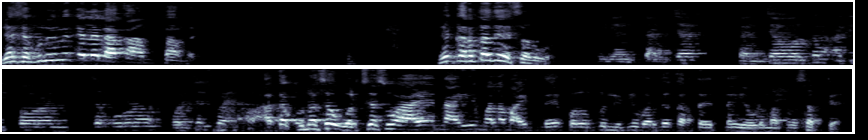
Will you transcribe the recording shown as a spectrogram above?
या शकुनीने केलेलं हा काम काम आहे. हे करतात हे सर्व. त्यांच्या त्यांच्यावर तर अजित पवारांचं पूर्ण वर्चस्व आहे आता कुणाचं वर्चस्व आहे नाही मला माहीत नाही परंतु निधी वर्ग करता येत नाही एवढं मात्र सत्य आहे.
